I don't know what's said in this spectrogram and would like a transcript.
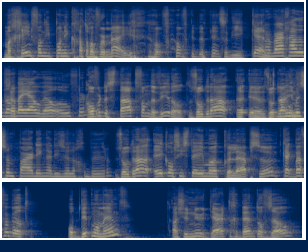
Maar geen van die paniek gaat over mij. of over de mensen die ik ken. Maar waar gaat het dan Gaat- bij jou wel over? Over de staat van de wereld. Zodra, eh, zodra, Noem eens een paar dingen die zullen gebeuren. zodra ecosystemen collapsen. Kijk, bijvoorbeeld op dit moment, als je nu 30 bent of zo,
